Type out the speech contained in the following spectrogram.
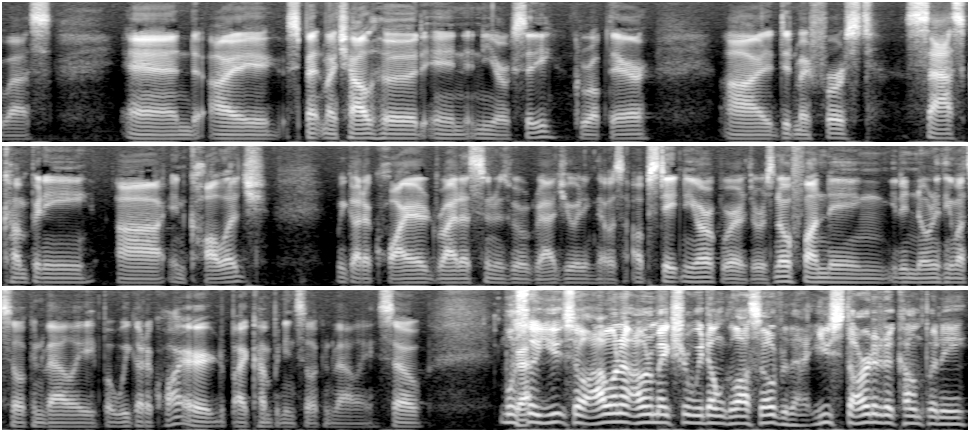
US. And I spent my childhood in New York City, grew up there. I did my first SaaS company uh, in college. We got acquired right as soon as we were graduating. That was upstate New York, where there was no funding. You didn't know anything about Silicon Valley, but we got acquired by a company in Silicon Valley. So, Well, gra- so you, so I want to, I want to make sure we don't gloss over that. You started a company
